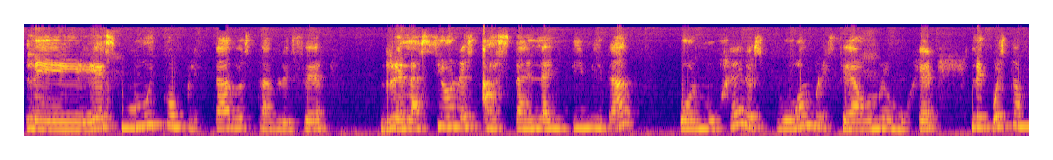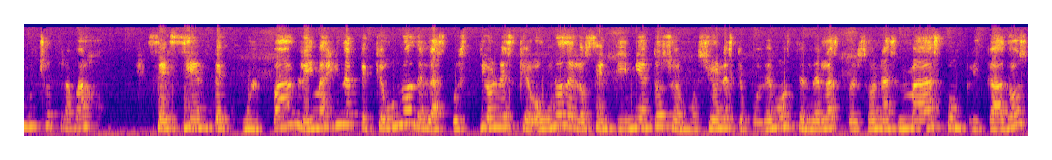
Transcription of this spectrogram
le es muy complicado establecer relaciones hasta en la intimidad con mujeres u hombres, sea hombre o mujer, le cuesta mucho trabajo se siente culpable. Imagínate que una de las cuestiones que, o uno de los sentimientos o emociones que podemos tener las personas más complicados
